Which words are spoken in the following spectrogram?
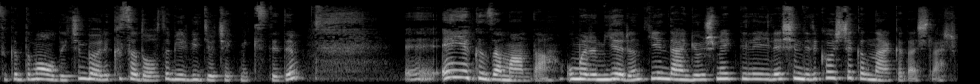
sıkıntım olduğu için böyle kısa da olsa bir video çekmek istedim. En yakın zamanda umarım yarın yeniden görüşmek dileğiyle şimdilik hoşçakalın arkadaşlar.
